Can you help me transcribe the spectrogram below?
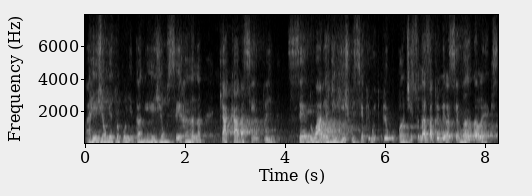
a região metropolitana e região serrana, que acaba sempre sendo áreas de risco e sempre muito preocupante. Isso nessa primeira semana, Alex,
